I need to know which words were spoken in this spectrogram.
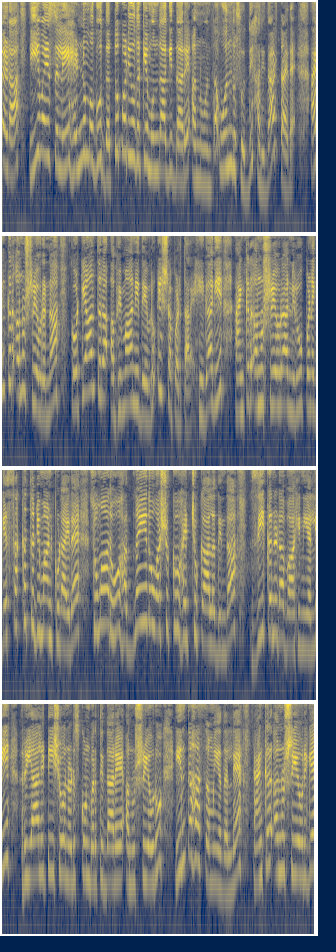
ಬೇಡ, ಈ ವಯಸ್ಸಲ್ಲಿ ಹೆಣ್ಣು ಮಗು ದತ್ತು ಪಡೆಯುವುದಕ್ಕೆ ಮುಂದಾಗಿದ್ದಾರೆ ಅನ್ನುವಂತ ಒಂದು ಸುದ್ದಿ ಹರಿದಾಡ್ತಾ ಇದೆ. ಆಂಕರ್ ಅನುಶ್ರೀ ಅವರನ್ನ ಕೋಟ್ಯಾಂತರ ಅಭಿಮಾನಿ ದೇವರು ಇಷ್ಟಪಡ್ತಾರೆ. ಹೀಗಾಗಿ ಆಂಕರ್ ಅನುಶ್ರೀ ಅವರ ನಿರೂಪಣೆಗೆ ಸಖತ್ ಡಿಮಾಂಡ್ ಕೂಡ ಇದೆ. ಸುಮಾರು ಹದಿನೈದು ವರ್ಷಕ್ಕೂ ಹೆಚ್ಚು ಕಾಲದಿಂದ ಜಿ ಕನ್ನಡ ವಾಹಿನಿಯಲ್ಲಿ ರಿಯಾಲಿಟಿ ಶೋ ನಡೆಸ್ಕೊಂಡು ಬರ್ತಿದ್ದಾರೆ ಅನುಶ್ರೀ ಅವರು. ಇಂತಹ ಸಮಯದಲ್ಲೇ ಆಂಕರ್ ಅನುಶ್ರೀ ಅವರಿಗೆ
